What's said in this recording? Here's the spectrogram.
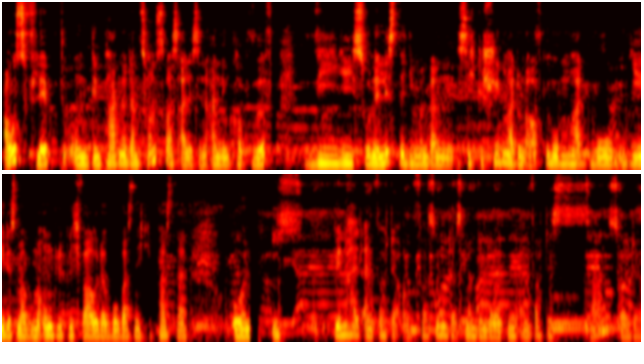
ausflippt und dem Partner dann sonst was alles in, an den Kopf wirft, wie so eine Liste, die man dann sich geschrieben hat und aufgehoben hat, wo jedes Mal, wo man unglücklich war oder wo was nicht gepasst hat. Und ich bin halt einfach der Auffassung, dass man den Leuten einfach das sagen sollte.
